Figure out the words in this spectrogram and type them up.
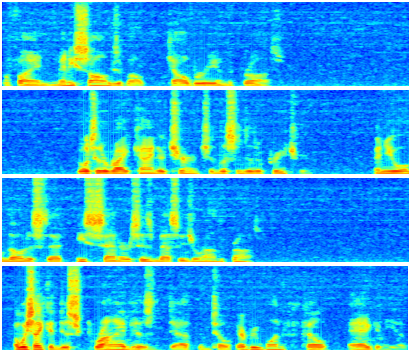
You'll find many songs about Calvary and the cross. Go to the right kind of church and listen to the preacher, and you will notice that he centers his message around the cross. I wish I could describe his death until everyone felt agony of.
